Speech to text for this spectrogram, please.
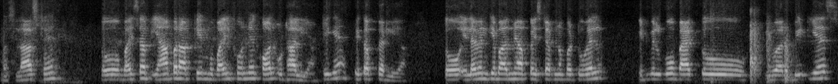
बस लास्ट है। तो भाई साहब, यहाँ पर आपके मोबाइल फ़ोन ने कॉल उठा लिया, ठीक है? पिकअप कर लिया। तो 11 के बाद में आपका step number 12 it will go back to your B T S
